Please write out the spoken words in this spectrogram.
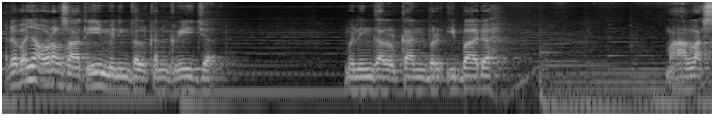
Ada banyak orang saat ini meninggalkan gereja, meninggalkan beribadah, malas,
